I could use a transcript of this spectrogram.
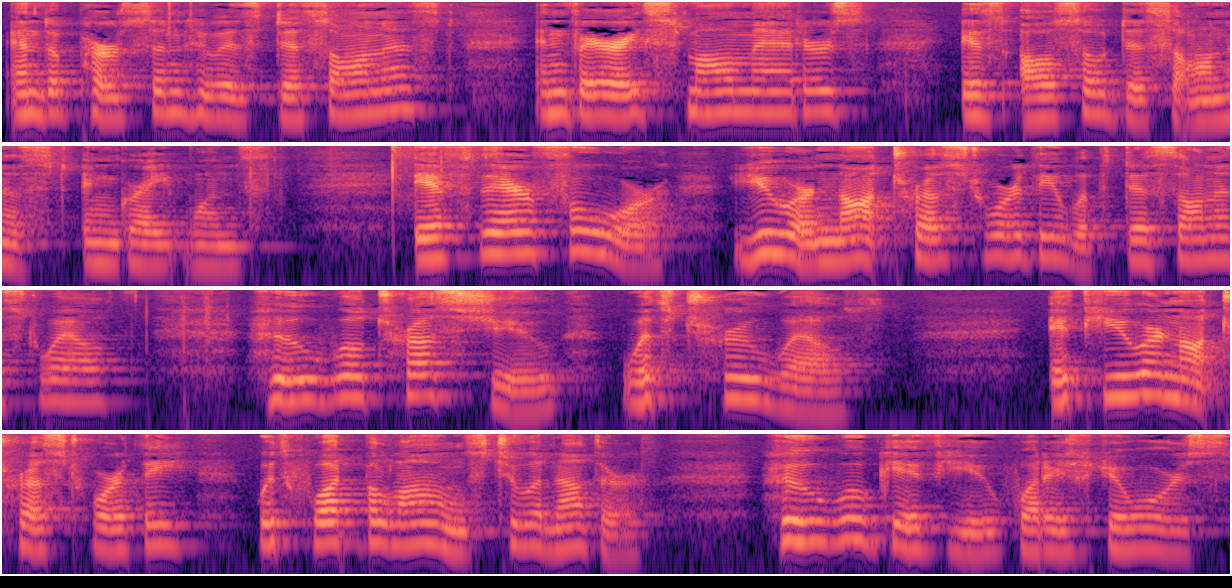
and the person who is dishonest in very small matters is also dishonest in great ones. If therefore you are not trustworthy with dishonest wealth, who will trust you with true wealth? If you are not trustworthy with what belongs to another, who will give you what is yours?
